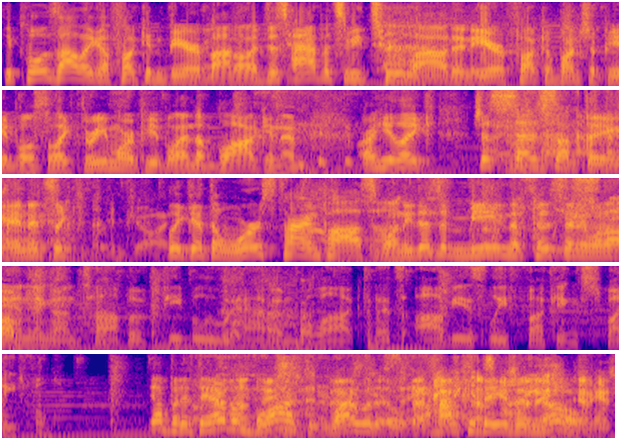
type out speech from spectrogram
He pulls out like a fucking beer bottle. It just happens to be too loud and ear fuck a bunch of people. So like three more people end up blocking him, or he like just says something and it's like like at the worst time oh, possible, and he doesn't mean to piss purposefully anyone off. Standing on top of people who have him blocked. That's obviously fucking spiteful. Yeah, but if they haven't blocked, why would? How could they even know? But if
